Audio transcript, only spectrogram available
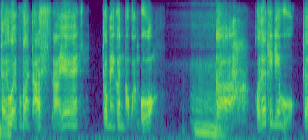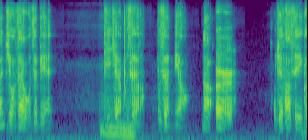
但是我也不把你打死啊，因为都没跟你们玩过。那我在听听五，但九在我这边听起来不是很不是很妙。那二，我觉得他是一个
